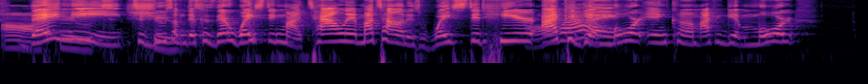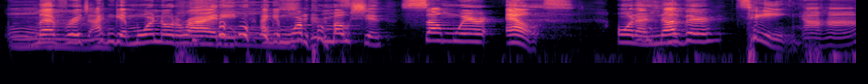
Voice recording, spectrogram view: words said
Aw, they shoot. need to do something because they're wasting my talent. My talent is wasted here. All I could get more income. I could get more leverage. I can get more notoriety. I get more promotion somewhere else on another team. Uh huh.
